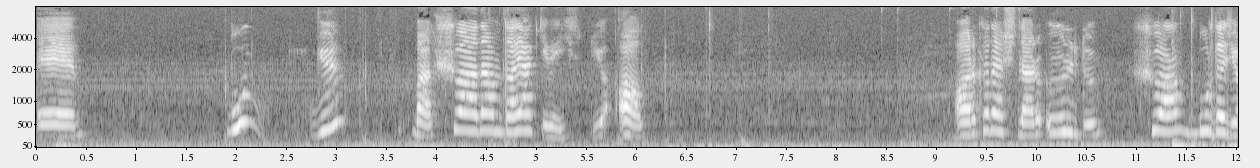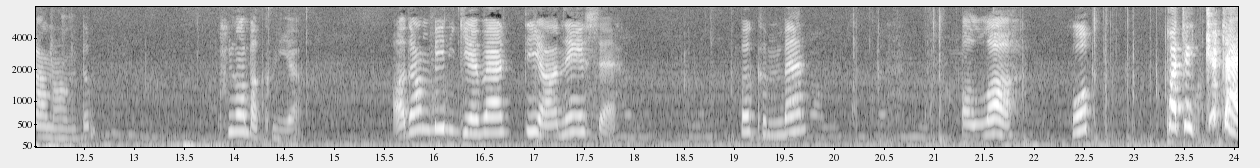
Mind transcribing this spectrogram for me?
eee bugün bak şu adam dayak yemek istiyor. Al. Arkadaşlar öldüm. Şu an burada canlandım. Şuna bakın ya. Adam beni gebertti ya neyse. Bakın ben Allah hop pateküte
